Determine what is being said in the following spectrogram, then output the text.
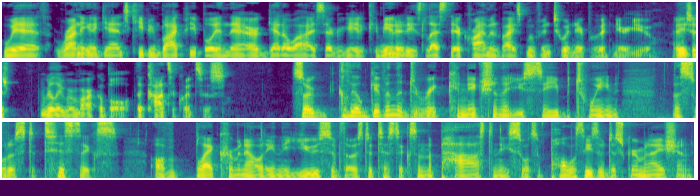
with running against keeping Black people in their ghettoized, segregated communities, lest their crime and vice move into a neighborhood near you. And it's just really remarkable, the consequences. So, Khalil, given the direct connection that you see between the sort of statistics of black criminality and the use of those statistics in the past and these sorts of policies of discrimination.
